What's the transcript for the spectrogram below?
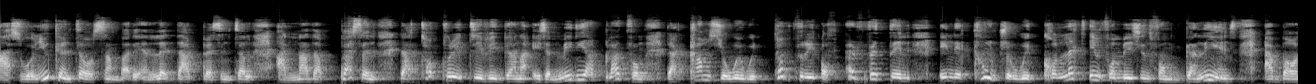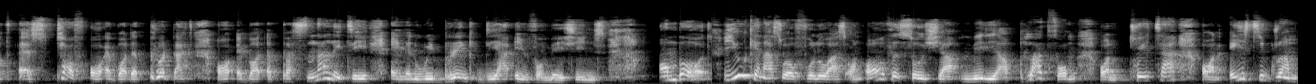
as well. You can tell somebody and let that person tell another person that Top 3 TV Ghana is a media platform that comes your way with top 3 of everything in the country. We collect information from Ghanaians about a stuff or about a product or about a personality and then we bring their informations on board. You can as well follow us on all the social media platform on Twitter, on Instagram,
